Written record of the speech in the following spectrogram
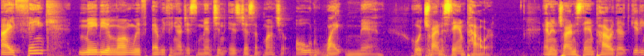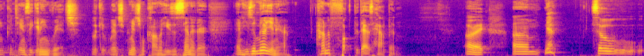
I think maybe along with everything I just mentioned is just a bunch of old white men who are trying to stay in power. And in trying to stay in power, they're getting continuously getting rich. Look at Mitch, Mitch McConnell. He's a senator and he's a millionaire. How the fuck did that happen? All right. Um, yeah. So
